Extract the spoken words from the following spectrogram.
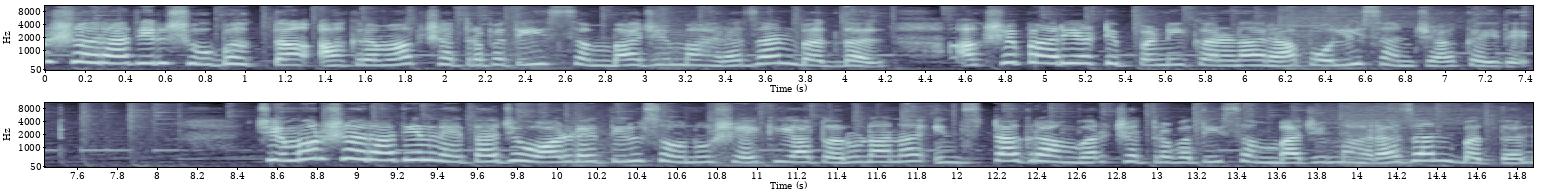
चिमूर शहरातील शिवभक्त आक्रमक छत्रपती संभाजी महाराजांबद्दल आक्षेपार्ह टिप्पणी करणारा पोलिसांच्या कैदेत. चिमूर शहरातील नेताजी वॉर्ड येथील सोनू शेख या तरुणानं इंस्टाग्रामवर छत्रपती संभाजी महाराजांबद्दल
